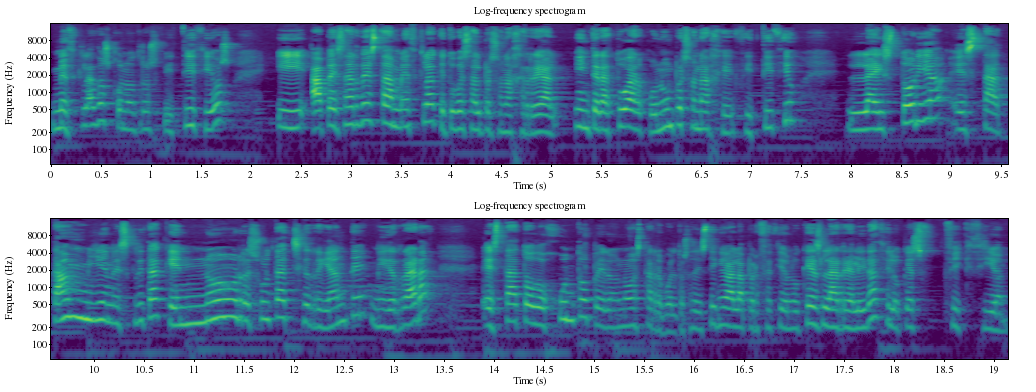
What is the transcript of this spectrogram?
mezclados con otros ficticios y a pesar de esta mezcla que tú ves al personaje real interactuar con un personaje ficticio, la historia está tan bien escrita que no resulta chirriante ni rara. Está todo junto, pero no está revuelto. Se distingue a la perfección lo que es la realidad y lo que es ficción.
